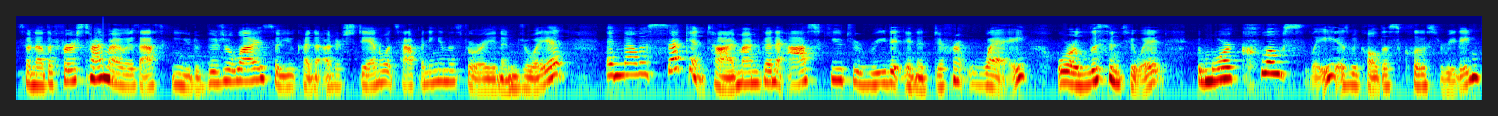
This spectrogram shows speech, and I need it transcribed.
So now the first time I was asking you to visualize so you kind of understand what's happening in the story and enjoy it. And now the second time I'm going to ask you to read it in a different way or listen to it more closely, as we call this close reading,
